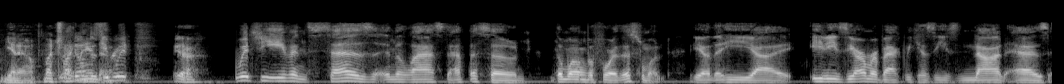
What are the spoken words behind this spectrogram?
You know, much like Mando. Yeah. Which he even says in the last episode, the one before this one, you know, that he uh, he needs the armor back because he's not as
